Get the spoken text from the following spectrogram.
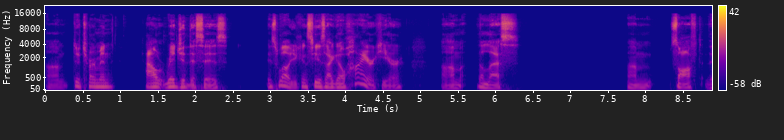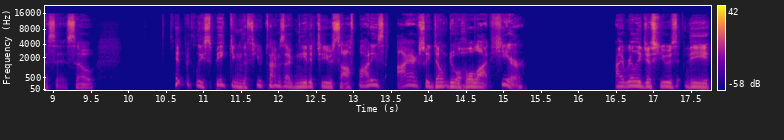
um, determine how rigid this is as well. You can see as I go higher here, um, the less um, soft this is. So typically speaking, the few times I've needed to use soft bodies, I actually don't do a whole lot here. I really just use the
